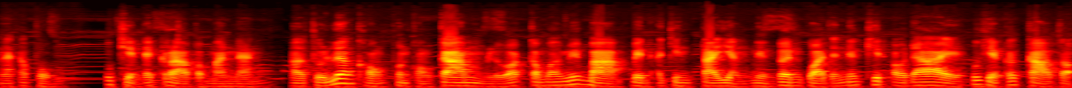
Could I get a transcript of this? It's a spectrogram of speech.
นะครับผมผู้เขียนได้กล่าวประมาณนั้นเอ่อส่วนเรื่องของผลของกรรม หรือว่ากรรมวิบากเป็นอจินไตยอย่างหนึ่งเกินกว่าจะนึกคิดเอาได้ ผู้เขียนก็กล่าวต่อ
